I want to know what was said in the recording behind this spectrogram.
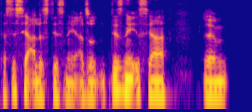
das ist ja alles Disney. Also Disney ist ja ähm,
